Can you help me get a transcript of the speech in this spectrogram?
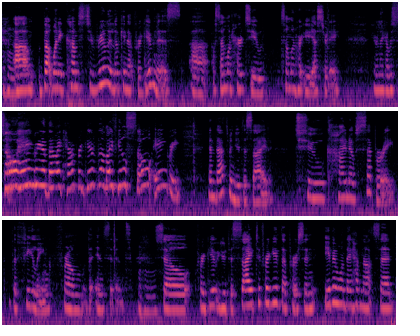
mm-hmm. um, but when it comes to really looking at forgiveness uh, someone hurts you someone hurt you yesterday you're like i'm so angry at them i can't forgive them i feel so angry and that's when you decide to kind of separate the feeling from the incident. Mm-hmm. So forgive you decide to forgive that person even when they have not said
